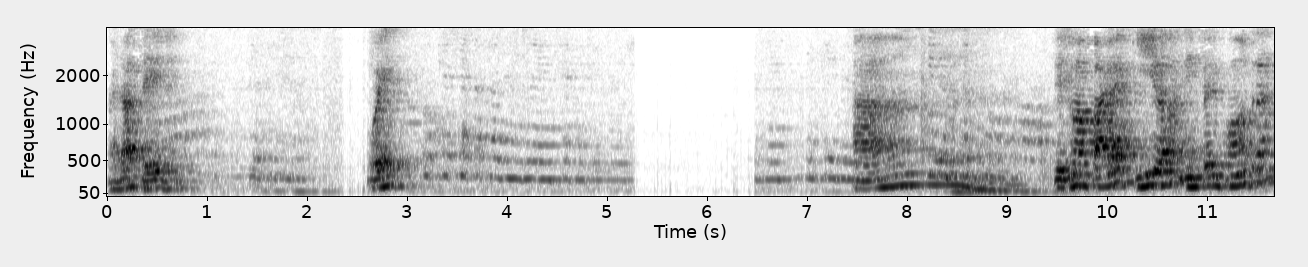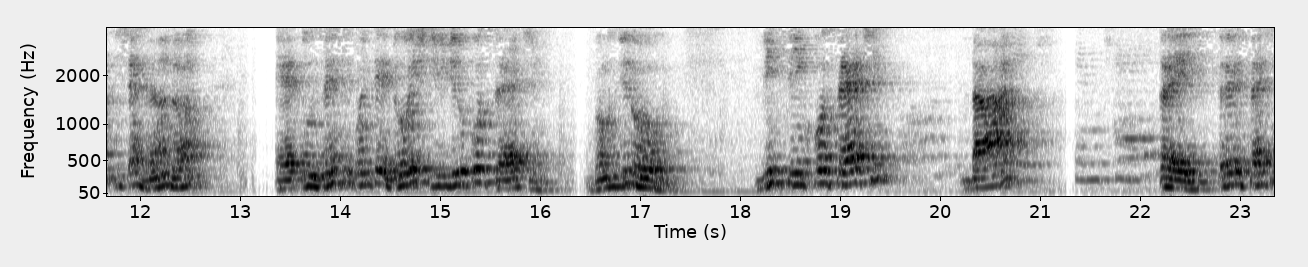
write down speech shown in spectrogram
vai dar 6, né? Oi? Por que você está fazendo 272? 272. Ah, teve uma falha aqui, ó. A gente só encontra enxergando, ó. É 252 dividido por 7. Vamos de novo. 25 por 7 dá É 21. 3. 3 vezes 7,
